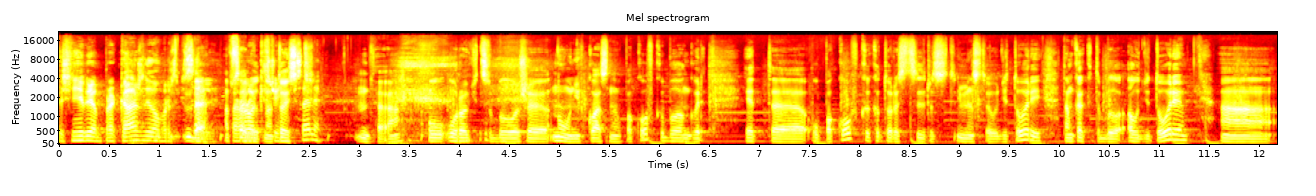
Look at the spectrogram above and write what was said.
то есть они прям про каждый вам расписали? Да, абсолютно. То есть, писали? Да, у, у Рокетса было уже, ну, у них классная упаковка была, он говорит, это упаковка, которая ассоциируется именно с той аудиторией, там как это было, аудитория, а,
